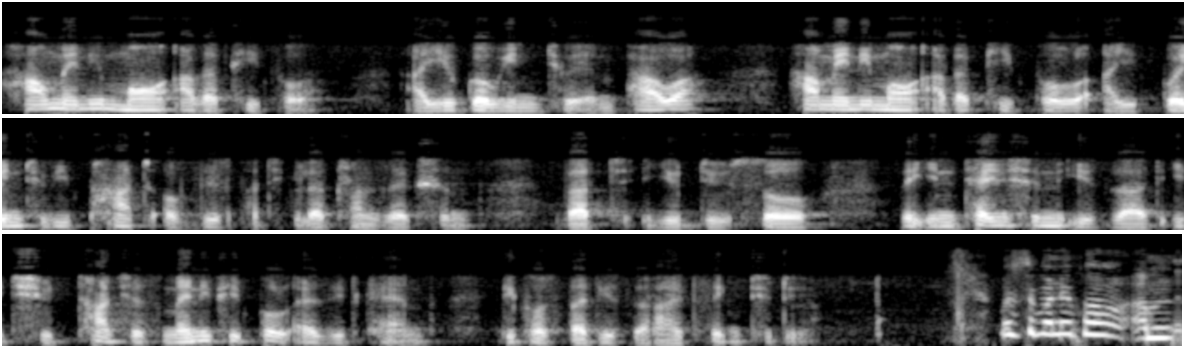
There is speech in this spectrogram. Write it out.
how many more other people are you going to empower? How many more other people are going to be part of this particular transaction that you do? So the intention is that it should touch as many people as it can because that is the right thing to do. Mr. Molepo, um,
